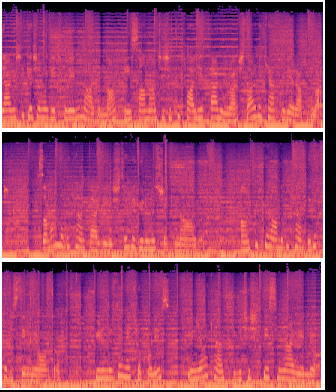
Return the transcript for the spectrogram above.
Yerleşik yaşama geçmelerinin ardından insanlar çeşitli faaliyetlerle uğraştılar ve kentleri yarattılar. Zamanla bu kentler gelişti ve günümüz şeklini aldı. Antik Yunan'da bu kentlere polis deniliyordu. Günümüzde metropolis, dünya kenti gibi çeşitli isimler veriliyor.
